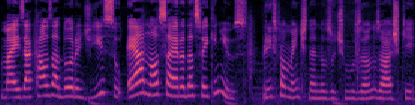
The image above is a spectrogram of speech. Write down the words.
mas a causadora disso é a nossa era das fake news. principalmente né, nos últimos anos, eu acho que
